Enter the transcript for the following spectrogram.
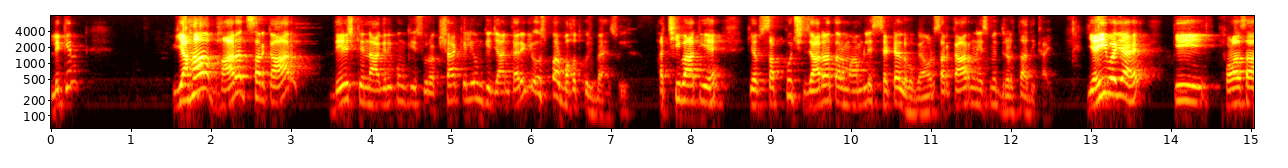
लेकिन यहाँ भारत सरकार देश के नागरिकों की सुरक्षा के लिए, उनकी जानकारी के लिए, उस पर बहुत कुछ बहस हुई है। अच्छी बात यह है कि अब सब कुछ ज़्यादातर मामले सेटल हो गए और सरकार ने इसमें दृढ़ता दिखाई। यही वजह है कि थोड़ा सा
